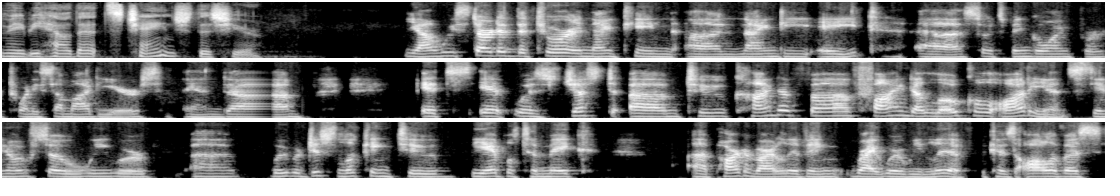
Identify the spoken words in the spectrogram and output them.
maybe how that's changed this year? Yeah, we started the tour in 1998, uh, uh, so it's been going for 20 some odd years, and um, it's it was just um, to kind of uh, find a local audience, you know. So we were uh, we were just looking to be able to make a part of our living right where we live, because all of us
